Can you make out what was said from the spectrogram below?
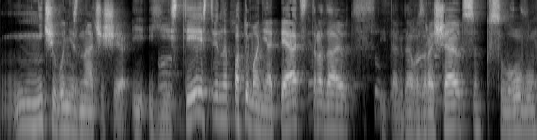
ничего не значащее. И, естественно, потом они опять страдают, и тогда возвращаются к Слову,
